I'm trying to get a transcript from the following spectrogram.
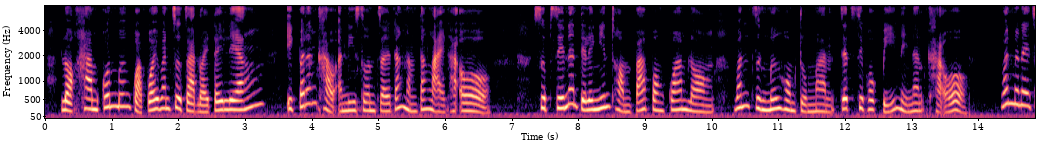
ำหลอกหามก้นเมืองกว่าป้อยวันเจอจาดลอยใต้เลี้ยง อีกประดังข่าวอันลีโซนเจอตั้งนำตั้งหลายค่ะออสืบเสนั่นเตลยินถ่อมป้าปองความลอง วันจึงเมืองโฮมตุมมัน 76 ปีในนั่นค่ะออ วันเมื่อในใจ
